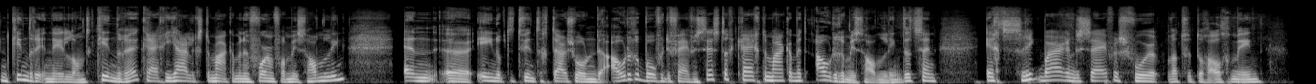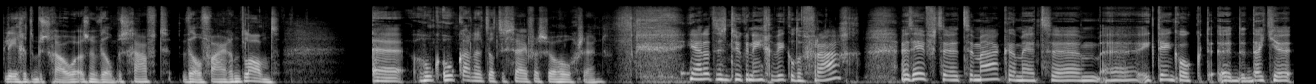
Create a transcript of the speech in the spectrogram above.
100.000 kinderen in Nederland, kinderen, krijgen jaarlijks te maken met een vorm van mishandeling. En 1 op de 20 thuiswonende ouderen boven de 65 krijgt te maken met ouderenmishandeling. Dat zijn echt schrikbarende cijfers voor wat we toch algemeen plegen te beschouwen als een welbeschaafd, welvarend land. Uh, hoe, hoe kan het dat de cijfers zo hoog zijn? Ja, dat is natuurlijk een ingewikkelde vraag. Het heeft uh, te maken met, uh, ik denk ook dat je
